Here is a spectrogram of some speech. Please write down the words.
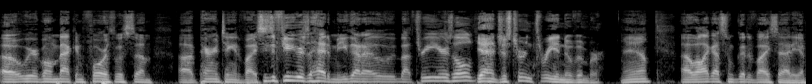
we were going back and forth with some parenting advice. He's a few years ahead of me. You got a, about three years old. Yeah, just turned three in November. Yeah. Uh, well, I got some good advice out of you.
